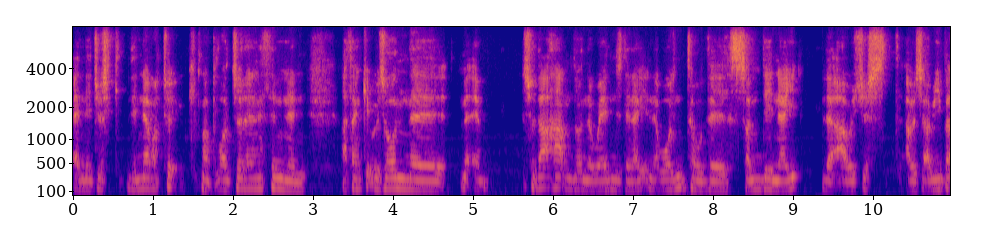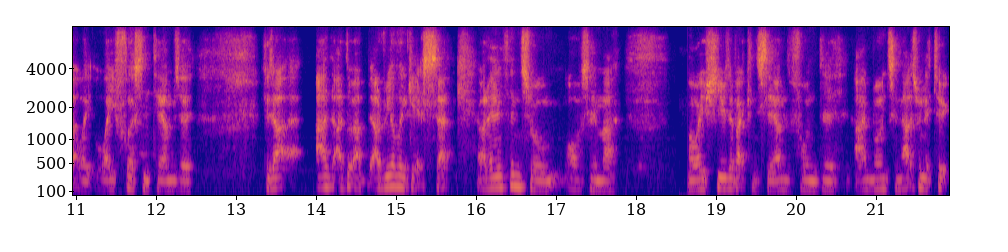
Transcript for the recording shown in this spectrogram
and they just they never took my bloods or anything. And I think it was on the so that happened on the Wednesday night, and it wasn't till the Sunday night that I was just I was a wee bit like lifeless in terms of because I, I I I really get sick or anything. So obviously my my wife she was a bit concerned, phoned the ambulance, and that's when they took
